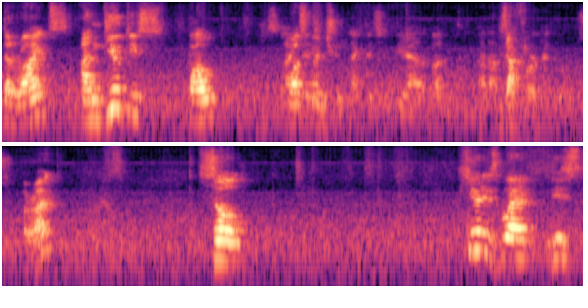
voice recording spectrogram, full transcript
the rights and duties Pau, it's like Was the, mentioned. like the GPL, but adapted Exactly. for networks. alright? So, here is where this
